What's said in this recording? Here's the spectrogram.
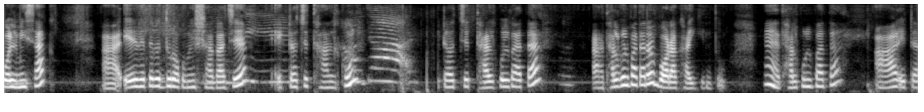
কলমি শাক। আর এর ভেতরে দু রকমের শাক আছে। একটা হচ্ছে থালকুল এটা হচ্ছে থালকুল পাতা থালকুল পাতারও বড়া খাই কিন্তু। হ্যাঁ থালকুল পাতা আর এটা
